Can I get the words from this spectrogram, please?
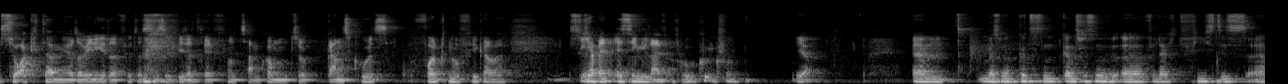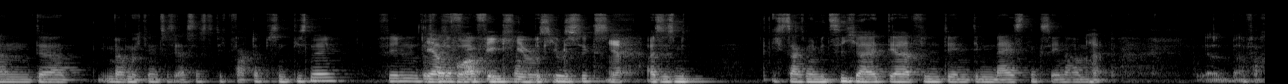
sorgt er mehr oder weniger dafür, dass sie sich wieder treffen und zusammenkommen und so ganz kurz, voll knuffig, aber ich habe ein Single Life einfach cool gefunden. Ja. Ähm, was man ganz, ganz kurz äh, vielleicht fiest ist, ähm, der, warum ich den jetzt als erstes gefragt habe, das ist ein Disney-Film, das Der war der vor Vorfilm von Hero Big Hero 6. 6. Ja. Also ist mit, ich sag's mal mit Sicherheit der Film, den die meisten gesehen haben. Ja. Äh, Einfach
